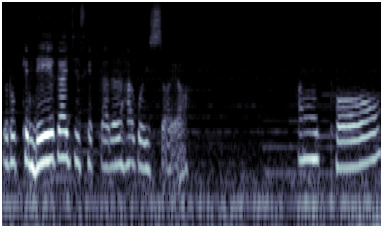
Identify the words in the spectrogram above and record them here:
이렇게 네 가지 색깔을 하고 있어요. 황토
